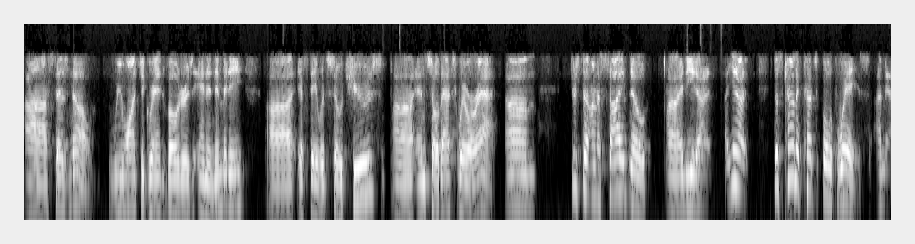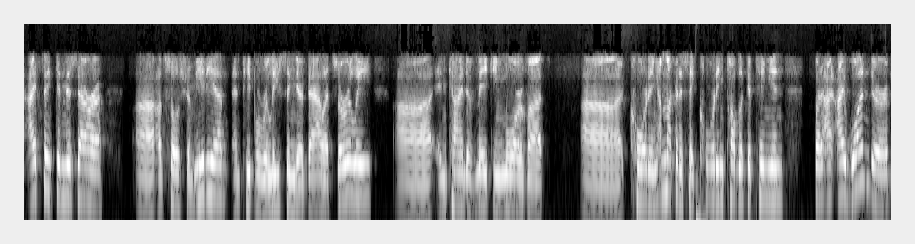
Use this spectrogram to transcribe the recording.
uh, says no. We want to grant voters anonymity uh, if they would so choose, uh, and so that's where we're at. Um, just on a side note, uh, Anita, you know, this kind of cuts both ways. I mean, I think in this era uh, of social media and people releasing their ballots early uh, and kind of making more of a uh, courting, I'm not going to say courting public opinion, but I, I wonder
